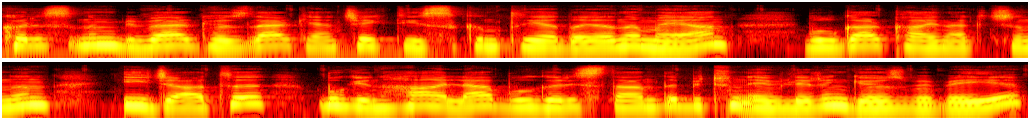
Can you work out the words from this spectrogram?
karısının biber közlerken çektiği sıkıntıya dayanamayan Bulgar kaynakçının icatı bugün hala Bulgaristan'da bütün evlerin göz bebeği. Evet,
